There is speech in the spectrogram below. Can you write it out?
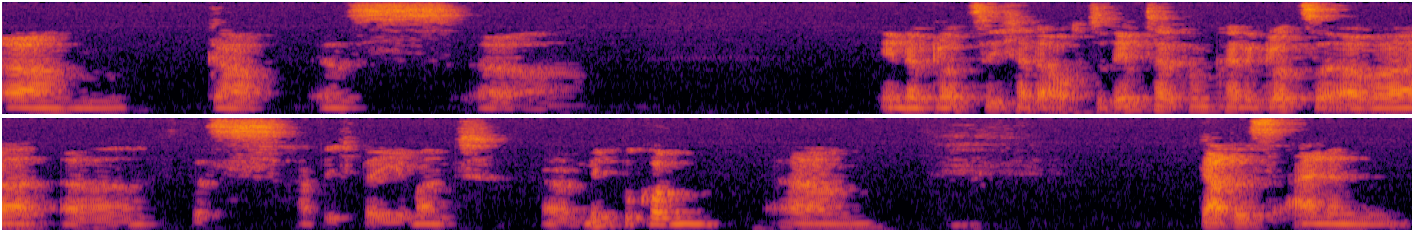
ähm, gab es äh, in der Glotze, ich hatte auch zu dem Zeitpunkt keine Glotze, aber äh, das habe ich bei jemand äh, mitbekommen, ähm, gab es einen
